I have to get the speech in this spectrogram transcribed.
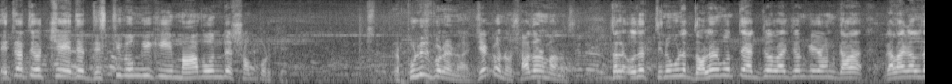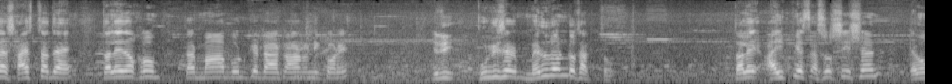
এটাতে হচ্ছে এদের দৃষ্টিভঙ্গি কি মা বোনদের সম্পর্কে? পুলিশ বলে নয়, যে কোনো সাধারণ মানুষ। তাহলে ওদের তৃণমূলের দলের মধ্যে একজন একজনকে যখন গালা গালাগাল দেয়, সায়স্তা দেয়, তাহলে এরকম তার মা বোনকে টানা- টানাটানি করে? যদি পুলিশের মেরুদণ্ড থাকতো তাহলে আইপিএস অ্যাসোসিয়েশন এবং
